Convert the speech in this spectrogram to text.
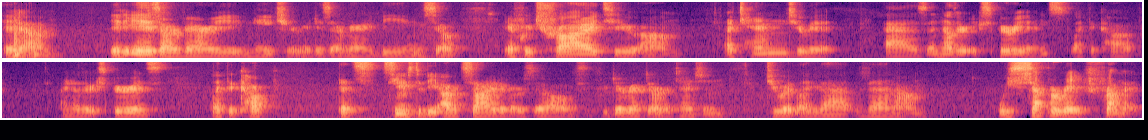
It um, it is our very nature. It is our very being. So, if we try to um, attend to it as another experience, like the cup, another experience like the cup that seems to be outside of ourselves, if we direct our attention to it like that, then um, we separate from it.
